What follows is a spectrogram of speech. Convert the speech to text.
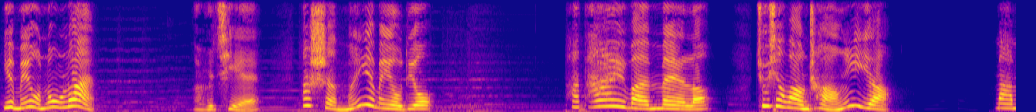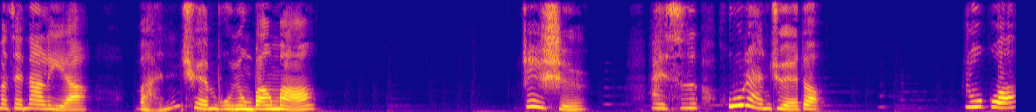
也没有弄乱，而且他什么也没有丢。他太完美了，就像往常一样。妈妈在那里呀，完全不用帮忙。这时，艾斯忽然觉得，如果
